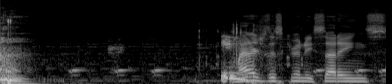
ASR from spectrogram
Manage this community settings.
